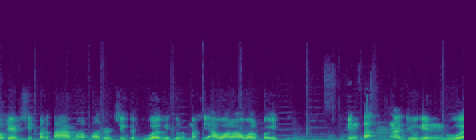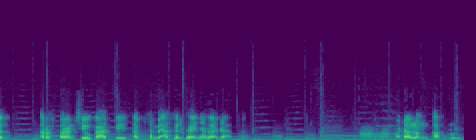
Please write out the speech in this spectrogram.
audiensi pertama apa audiensi kedua gitu loh, masih awal-awal kok itu. Minta Hmm. ngajuin buat transparansi UKT, tapi sampai akhir kayaknya nggak dapet. Hmm. Ada lengkap loh.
